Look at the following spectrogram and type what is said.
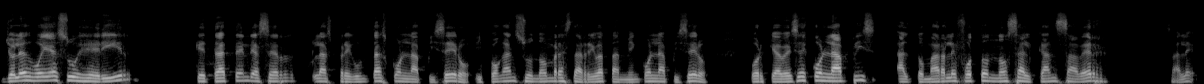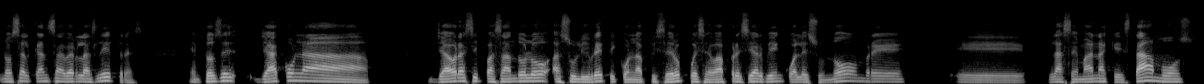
Yo les voy a sugerir que traten de hacer las preguntas con lapicero y pongan su nombre hasta arriba también con lapicero, porque a veces con lápiz, al tomarle foto, no se alcanza a ver, ¿sale? No se alcanza a ver las letras. Entonces, ya con la, ya ahora sí pasándolo a su libreta y con lapicero, pues se va a apreciar bien cuál es su nombre, eh, la semana que estamos,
